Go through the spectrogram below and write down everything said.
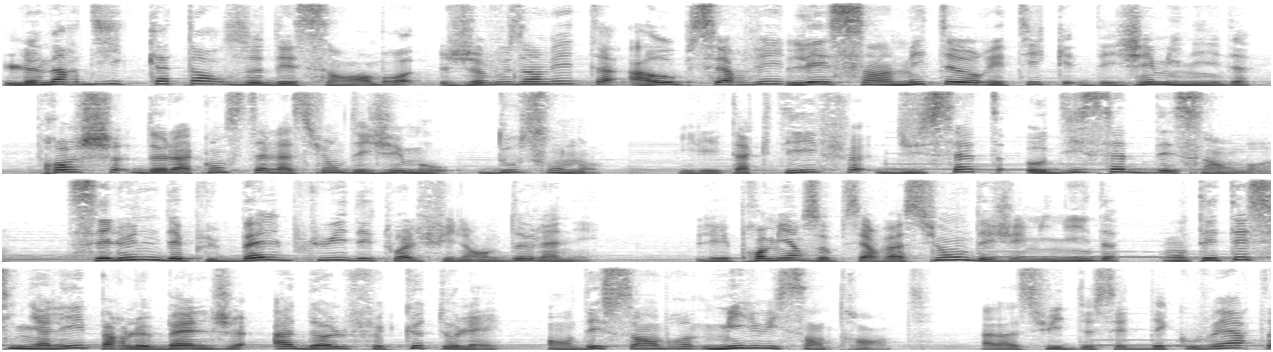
Le mardi 14 décembre, je vous invite à observer l'essaim météoritique des Géminides, proche de la constellation des Gémeaux, d'où son nom. Il est actif du 7 au 17 décembre. C'est l'une des plus belles pluies d'étoiles filantes de l'année. Les premières observations des Géminides ont été signalées par le Belge Adolphe Quetelet en décembre 1830. À la suite de cette découverte,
